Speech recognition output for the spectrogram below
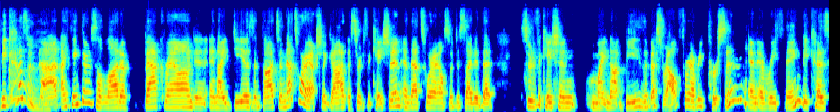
because of ah. that, I think there's a lot of background and, and, ideas and thoughts. And that's where I actually got a certification. And that's where I also decided that certification might not be the best route for every person and everything because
